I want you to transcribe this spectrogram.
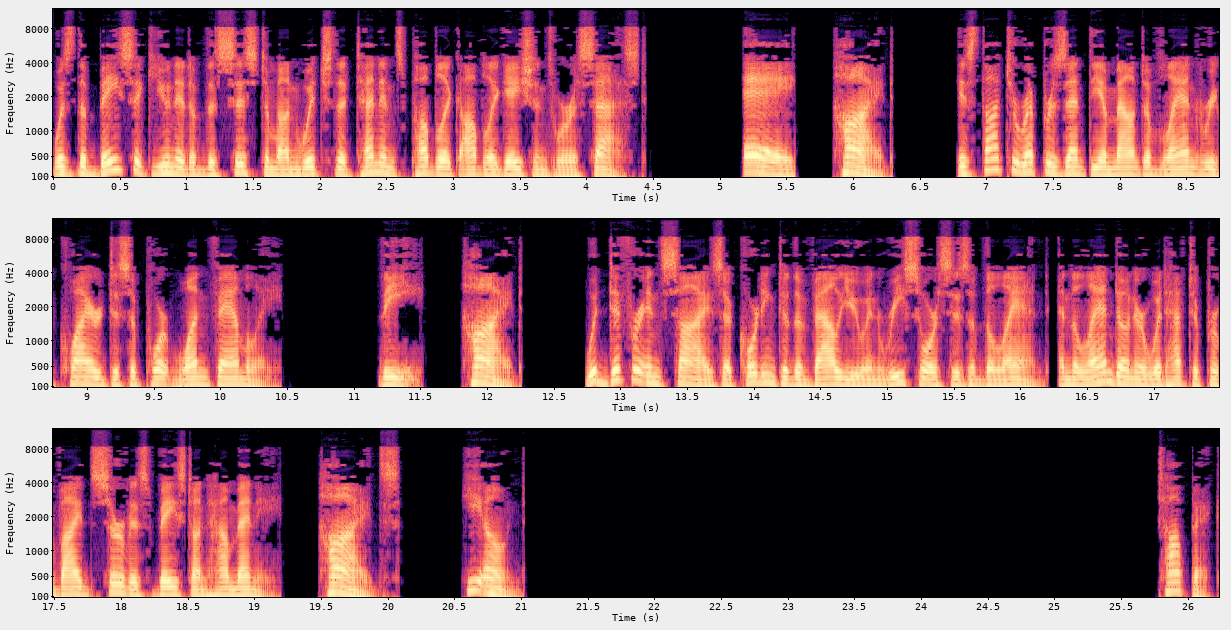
was the basic unit of the system on which the tenant's public obligations were assessed. A hide is thought to represent the amount of land required to support one family. The hide would differ in size according to the value and resources of the land, and the landowner would have to provide service based on how many hides he owned. Topic:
